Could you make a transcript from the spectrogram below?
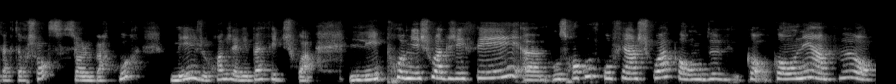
facteurs chance sur le parcours, mais je crois que j'avais pas fait de choix. Les premiers choix que j'ai faits, euh, on se rend compte qu'on fait un choix quand on, quand, on est un peu en,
